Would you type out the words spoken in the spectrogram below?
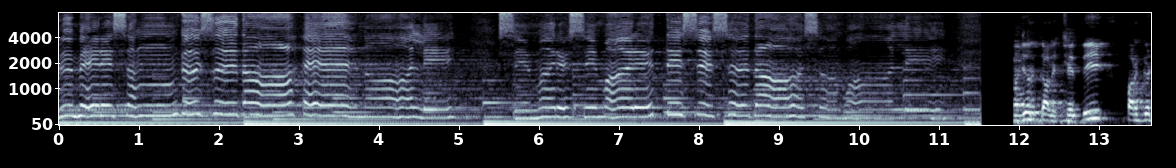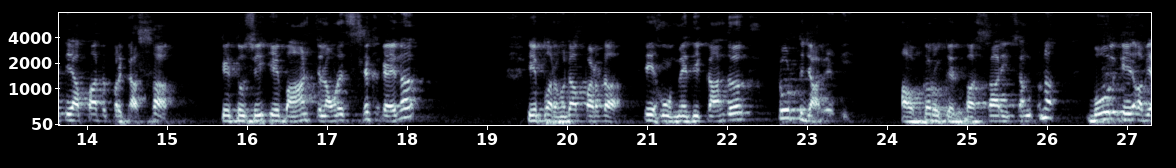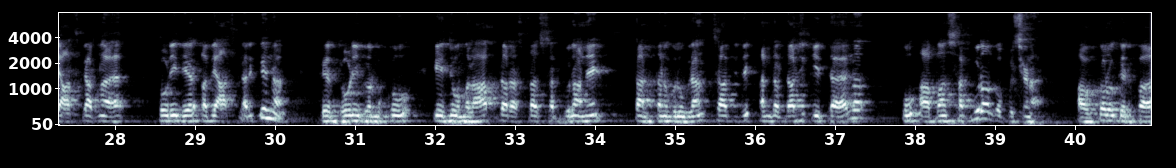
ਗੁਰ ਮੇਰੇ ਸੰਗ ਸਦਾ ਹੈ ਨਾਲੇ। ਸਿਮਰ ਸਿਮਰ ਤਿਸ ਸਦਾ ਸਮਾਲੇ। ਅਜਰ ਕਲ ਛੇਤੀ ਪ੍ਰਗਟਿਆ ਪਦ ਪ੍ਰਕਾਸ਼ਾ। ਕਿ ਤੁਸੀਂ ਇਹ ਬਾਣ ਚਲਾਉਣੇ ਸਿੱਖ ਗਏ ਨਾ, ਇਹ ਭਰਮ ਦਾ ਪਰਦਾ, ਇਹ ਹੋਮੇ ਦੀ ਕੰਧ ਟੁੱਟ ਜਾਵੇਗੀ। ਆਓ ਕਰੋ ਕਿਰਪਾ ਸਾਰੀ ਸੰਗਤ ਨਾ ਬੋਲ ਕੇ ਅਭਿਆਸ ਕਰਨਾ ਹੈ। ਥੋੜੀ ਦੇਰ ਅਭਿਆਸ ਕਰਕੇ ਨਾ ਫਿਰ ਥੋੜੀ ਗੁਰਮੁਖੋ ਇਹ ਜੋ ਮਲਾਪ ਦਾ ਰਸਤਾ ਸਤਿਗੁਰਾਂ ਨੇ ਧੰਨ ਧੰਨ ਗੁਰੂ ਗ੍ਰੰਥ ਸਾਹਿਬ ਜੀ ਦੇ ਅੰਦਰ ਦਰਜ ਕੀਤਾ ਹੈ ਨਾ, ਉਹ ਆਪਾਂ ਸਤਿਗੁਰਾਂ ਤੋਂ ਪੁੱਛਣਾ ਆਓ ਕਰੋ ਕਿਰਪਾ।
